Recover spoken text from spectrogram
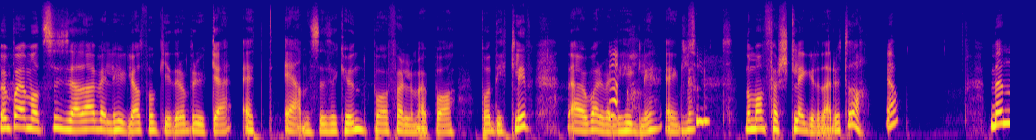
Men på en måte syns jeg det er veldig hyggelig at folk gidder å bruke et eneste sekund på å følge med på, på ditt liv. Det er jo bare veldig ja, hyggelig, egentlig. Absolutt. Når man først legger det der ute, da. Ja. Men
